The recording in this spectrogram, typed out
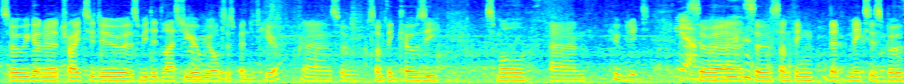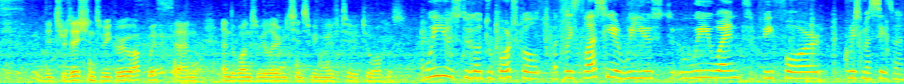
So we're gonna try to do as we did last year. We also spend it here. Uh, so something cozy, small, um. Yeah. So uh, so something that mixes both the traditions we grew up with and, and the ones we learned since we moved to, to Aarhus. We used to go to Portugal at least last year. We used to, we went before Christmas season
